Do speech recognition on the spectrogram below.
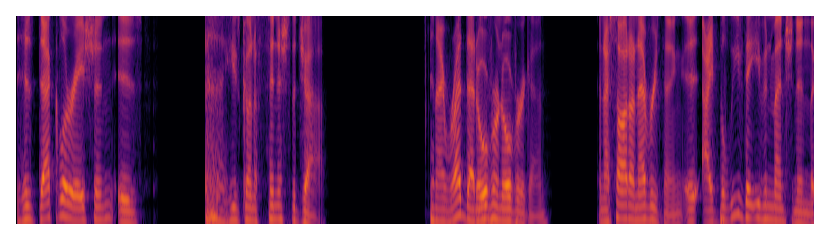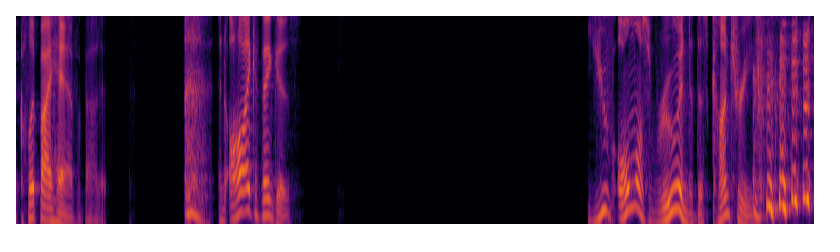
his declaration is he's going to finish the job. And I read that over and over again. And I saw it on everything. It, I believe they even mentioned it in the clip I have about it. and all I could think is you've almost ruined this country.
